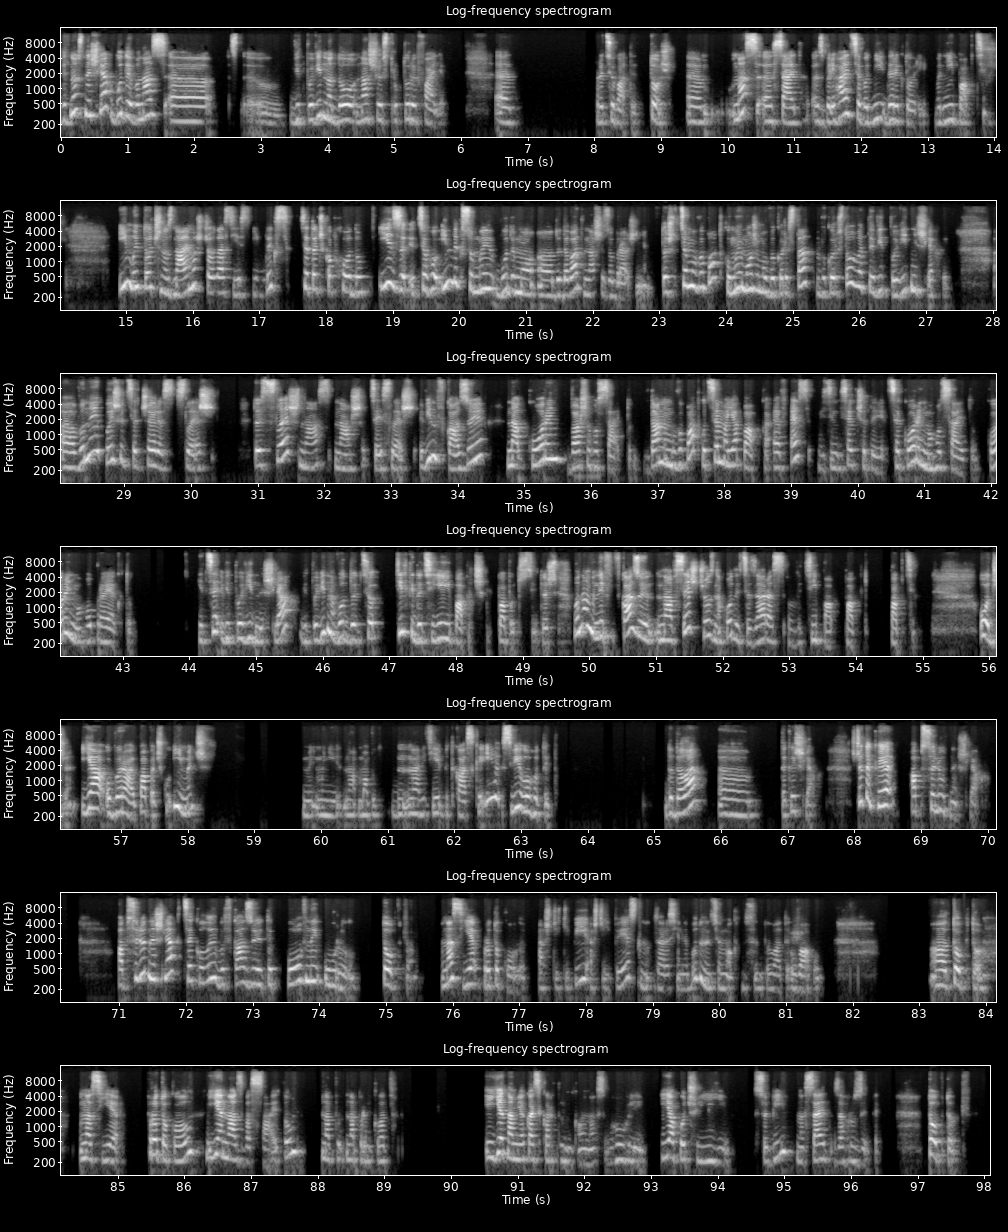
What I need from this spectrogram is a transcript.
Відносний шлях буде у нас е, е, відповідно до нашої структури файлів е, працювати. Тож, у нас сайт зберігається в одній директорії, в одній папці. І ми точно знаємо, що у нас є індекс, це точка входу, і з цього індексу ми будемо е, додавати наше зображення. Тож в цьому випадку ми можемо використовувати відповідні шляхи. Е, Вони пишуться через слеш. Тобто слеш нас, наш цей слеш, він вказує на корень вашого сайту. В даному випадку це моя папка FS84. Це корень мого сайту, корень мого проєкту. І це відповідний шлях, відповідно от до цього, тільки до цієї папочки, папочці. Тобто вона мені вказує на все, що знаходиться зараз в цій пап, папці, папці. Отже, я обираю папочку Image, мені, мабуть, навіть є підказки, і свій логотип. Додала е, такий шлях. Що таке абсолютний шлях? Абсолютний шлях це коли ви вказуєте повний URL. Тобто, у нас є протоколи HTTP, HTTPS, ну, зараз я не буду на цьому акцентувати увагу. Тобто, у нас є протокол, є назва сайту, наприклад, і є там якась картинка у нас в Гуглі, і я хочу її собі на сайт загрузити. Тобто,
